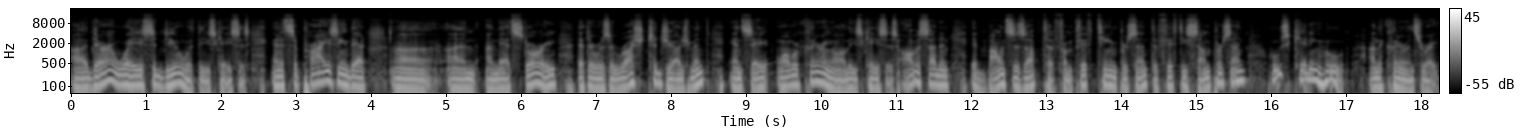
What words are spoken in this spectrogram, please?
Uh, there are ways to deal with these cases, and it's surprising that uh, on on that story that there was a rush to judgment and say, well, we're clearing all these cases. All of a sudden, it bounces up to from 15 percent to 50 some percent. Who's kidding who on the clearance rate?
